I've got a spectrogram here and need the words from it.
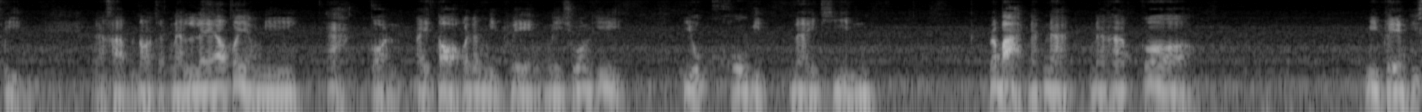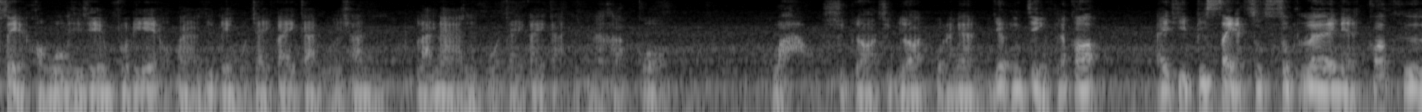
film นะครับ นอกจากนั้นแล้วก็ยังมี อะ ก่อนไปต่อก็จะมีเพลงในช่วงที่ยุคโควิด -19 ระบาดหนักๆนะครับ ก็มีเพลงพิเศษของวง CGM48 ออกมาคือเพลงหัวใจใกล้กันเวอร์ชันล้านนาคือหัวใจใกล้กันนะครับ ก็ว้าว สุดยอด สุดยอดผลงานเยอะจริง ๆ แล้วก็ ไอที่พิเศษสุดๆเลยเนี่ยก็คือ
